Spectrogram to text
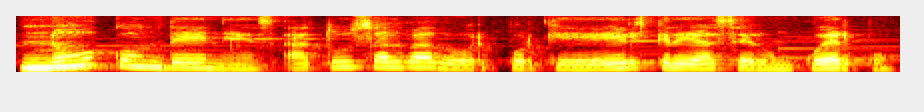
no condenes a tu Salvador porque Él crea ser un cuerpo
